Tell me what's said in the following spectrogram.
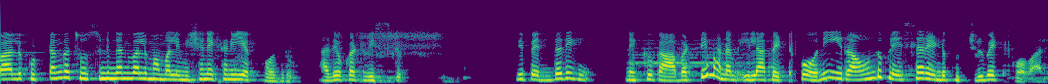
వాళ్ళు కుట్టంగా చూస్తుండే కానీ వాళ్ళు మమ్మల్ని మిషన్ ఎక్కనియకపోదురు. అది ఒక ట్విస్ట్. ఇది పెద్దది నెక్ కాబట్టి మనం ఇలా పెట్టుకొని ఈ రౌండ్ ప్లేస్లో రెండు కుచ్చులు పెట్టుకోవాలి.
